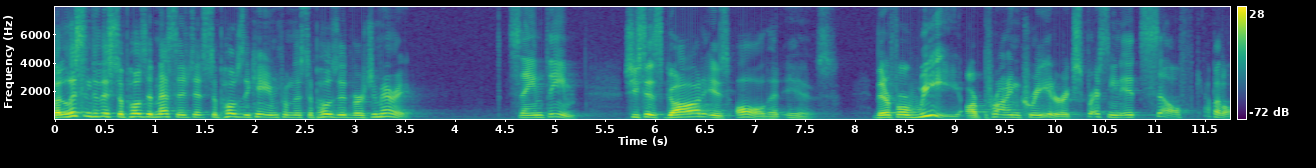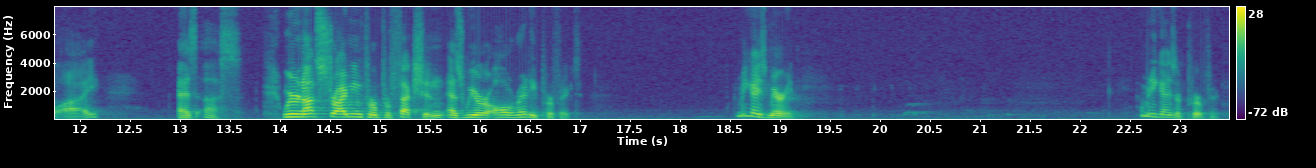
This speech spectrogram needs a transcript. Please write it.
But listen to this supposed message that supposedly came from the supposed Virgin Mary. Same theme. She says, God is all that is. Therefore, we are prime creator, expressing itself, capital I, as us. We are not striving for perfection as we are already perfect. How many guys married? How many guys are perfect?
